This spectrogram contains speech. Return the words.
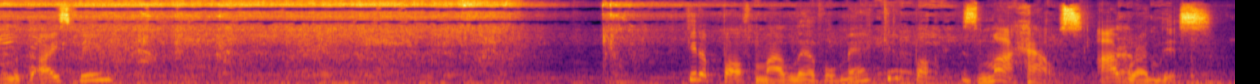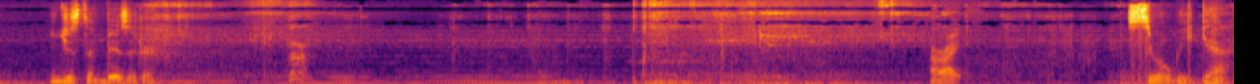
With the ice beam. Get up off my level, man. Get up off. This is my house. I run this. You're just a visitor. All right. Let's see what we got.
